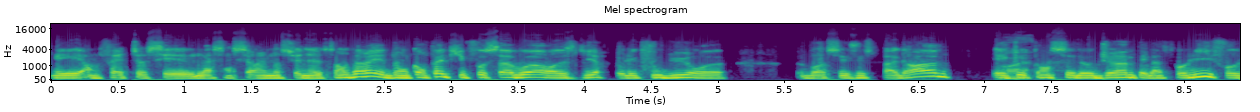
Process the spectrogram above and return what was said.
Et en fait, c'est l'ascenseur émotionnel sans arrêt. Donc en fait, il faut savoir euh, se dire que les coups durs, euh, bon, c'est juste pas grave. Et que quand c'est le jump et la folie, il faut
